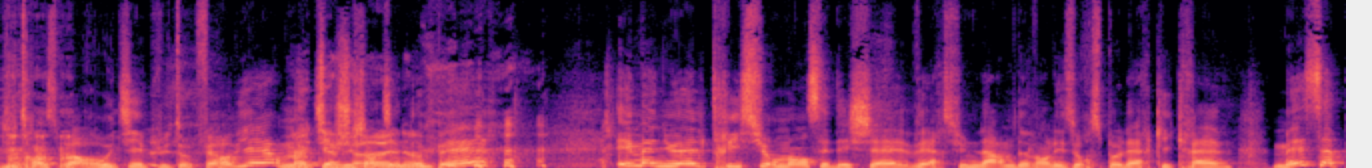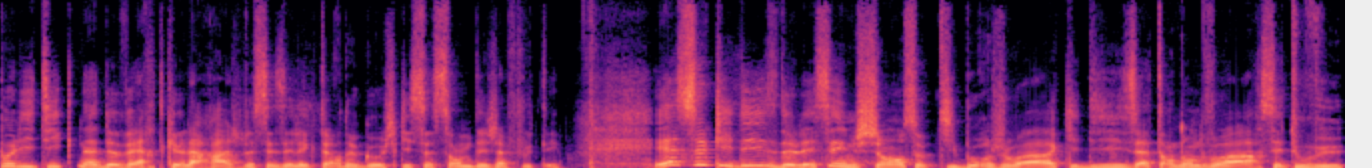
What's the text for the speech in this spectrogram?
du transport routier plutôt que ferroviaire, maintien du chantier de l'OPR. Emmanuel trie sûrement ses déchets, verse une larme devant les ours polaires qui crèvent, mais sa politique n'a de verte que la rage de ses électeurs de gauche qui se sentent déjà floutés. Et à ceux qui disent de laisser une chance aux petits bourgeois, qui disent attendons de voir, c'est tout vu,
